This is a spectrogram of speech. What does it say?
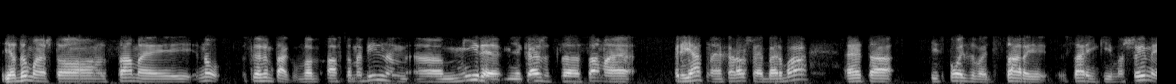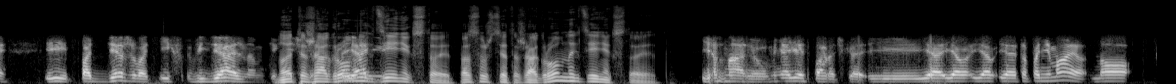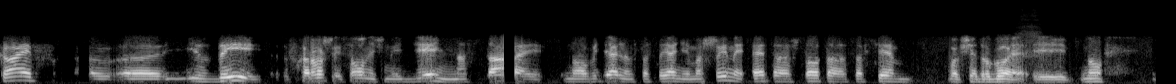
Я думаю, что самое, ну, скажем так, в автомобильном э, мире, мне кажется, самая приятная, хорошая борьба – это использовать старые, старенькие машины и поддерживать их в идеальном Но это же огромных состоянии. денег стоит. Послушайте, это же огромных денег стоит. Я знаю, у меня есть парочка, и я, я, я, я это понимаю, но кайф э, э езды в хороший солнечный день на старой, но в идеальном состоянии машины, это что-то совсем вообще другое. И, ну,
